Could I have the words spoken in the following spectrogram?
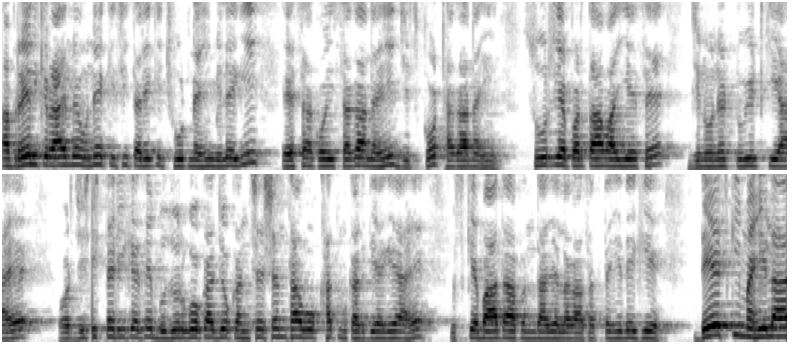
अब रेल किराए में उन्हें किसी तरह की छूट नहीं मिलेगी। ऐसा कोई सगा नहीं जिसको ठगा नहीं। सूर्य प्रताप आइए से, जिन्होंने ट्वीट किया है और जिस तरीके से बुज़ुर्गों का जो कंसेशन था वो खत्म कर दिया गया है, उसके बाद आप अंदाज़ा लगा सकते हैं। देखिए, देश की महिला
